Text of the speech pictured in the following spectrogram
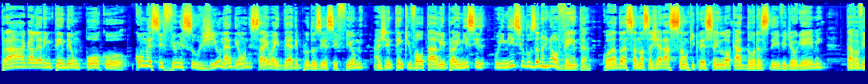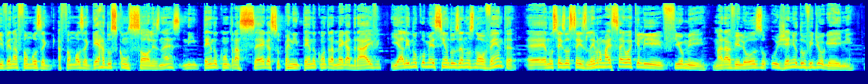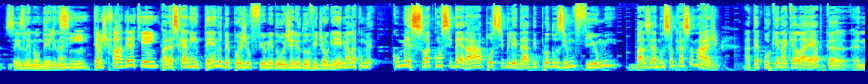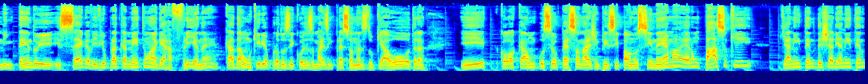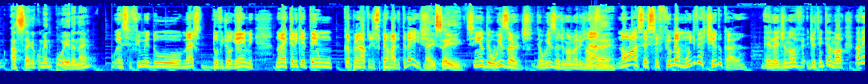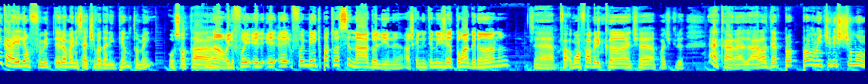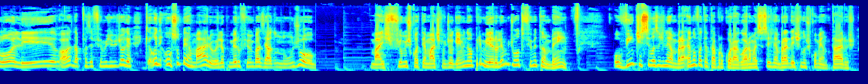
Pra galera entender um pouco como esse filme surgiu, né? De onde saiu a ideia de produzir esse filme, a gente tem que voltar ali para o início, o início dos anos 90, quando essa nossa geração que cresceu em locadoras de videogame tava vivendo a famosa, a famosa guerra dos consoles, né? Nintendo contra a Sega, Super Nintendo contra a Mega Drive. E ali no comecinho dos anos 90, é, eu não sei se vocês lembram, mas saiu aquele filme maravilhoso, O Gênio do Videogame. Vocês lembram dele, né? Sim, temos que falar dele aqui, hein? Parece que a Nintendo, depois do filme do Gênio do Videogame, ela come começou a considerar a possibilidade de produzir um filme baseado no seu personagem. Até porque naquela época, eh, Nintendo e, e, Sega viviam praticamente uma guerra fria, né? Cada um queria produzir coisas mais impressionantes do que a outra. E colocar um, o seu personagem principal no cinema era um passo que, que a Nintendo deixaria a Nintendo, a Sega comendo poeira, né? Esse filme do mestre do videogame não é aquele que tem um campeonato de Super Mario 3? É isso aí. Sim, o The Wizard. The Wizard, o nome original. Né? É. Nossa, esse filme é muito divertido, cara. Ele é de, nove... de 89. Mas vem cá, ele é um filme. Ele é uma iniciativa da Nintendo também? Ou só tá. Não, ele foi. Ele, ele, foi meio que patrocinado ali, né? Acho que a Nintendo injetou uma grana. É, alguma fabricante, é, pode crer. É, cara, ela deve. Pro, provavelmente ele estimulou ali. Ó, dá pra fazer filme de videogame. O, o, Super Mario, ele é o primeiro filme baseado num jogo. Mas filmes com a temática videogame não é o primeiro. Eu lembro de um outro filme também. Ouvinte, se vocês lembrar, eu não vou tentar procurar agora, mas se vocês lembrar, deixe nos comentários.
